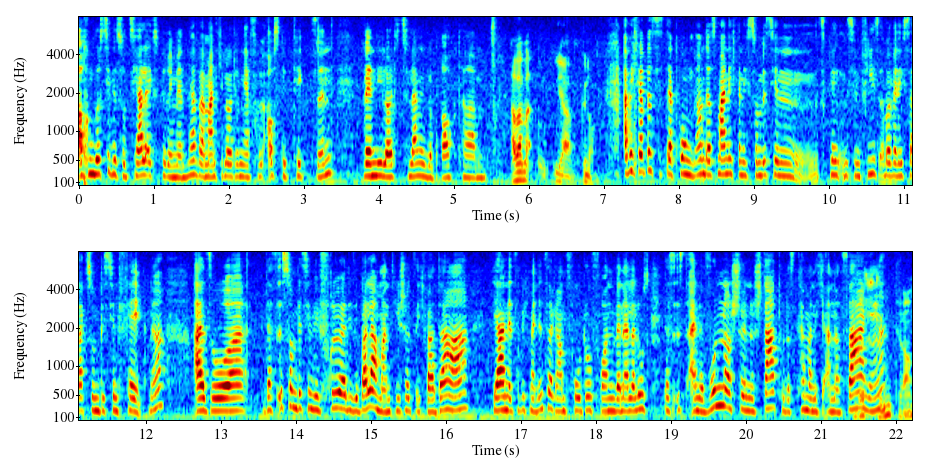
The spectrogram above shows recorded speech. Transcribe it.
Auch ein lustiges Sozialexperiment, ne? weil manche Leute dann ja voll ausgetickt sind, wenn die Leute zu lange gebraucht haben. Aber ja, genau. Aber ich glaube, das ist der Punkt. Ne? Und das meine ich, wenn ich so ein bisschen, es klingt ein bisschen fies, aber wenn ich sage, so ein bisschen fake. Ne? Also, das ist so ein bisschen wie früher diese Ballermann-T-Shirts. Ich war da. Ja, und jetzt habe ich mein Instagram-Foto von Vanilla Luz. Das ist eine wunderschöne Statue, das kann man nicht anders sagen. Das stimmt, ja.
